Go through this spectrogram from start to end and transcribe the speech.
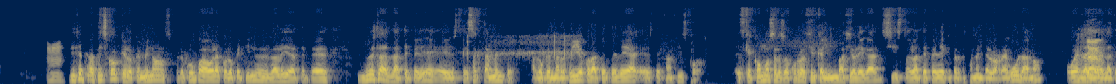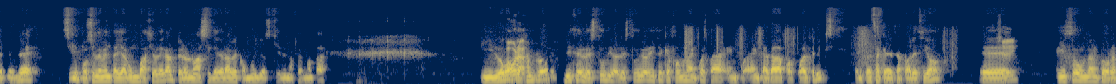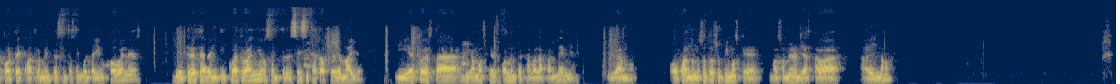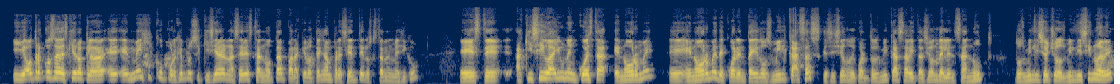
Dice Francisco que lo que menos preocupa ahora con lo que tiene la ley de TPD no es la, TPD este, exactamente. A lo que me refiero yo con la TPD, este, Francisco, es que cómo se les ocurre decir que hay un vacío legal si está la TPD que precisamente lo regula, ¿no? O es la idea de la TPD sí, posiblemente hay algún vacío legal, pero no así de grave como ellos quieren hacer notar. Y luego, por ejemplo, dice el estudio, el estudio dice que fue una encuesta encargada por Qualtrics, empresa que desapareció. Eh, hizo un alto reporte de 4.351 jóvenes de 13 a 24 años entre el 6 y 14 de mayo. Y esto está, digamos que es cuando empezaba la pandemia, digamos, o cuando nosotros supimos que más o menos ya estaba ahí, ¿no? Y otra cosa les quiero aclarar, e, en México, por ejemplo, si quisieran hacer esta nota para que lo tengan presente los que están en México, este, aquí sí hay una encuesta enorme, eh, enorme de 42 mil casas que se hicieron de 42 mil casas de habitación del Ensanut 2018-2019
